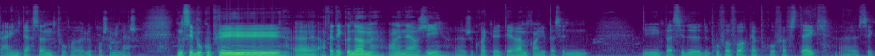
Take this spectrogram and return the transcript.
ben, une personne pour le prochain minage. Donc c'est beaucoup plus en fait économe en énergie. je crois que Ethereum quand il est passé de, de, proof of work à proof of stake, c'est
